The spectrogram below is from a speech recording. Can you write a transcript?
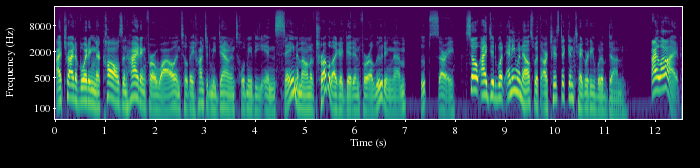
I tried avoiding their calls and hiding for a while until they hunted me down and told me the insane amount of trouble I could get in for eluding them. Oops, sorry. So I did what anyone else with artistic integrity would have done. I lied,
